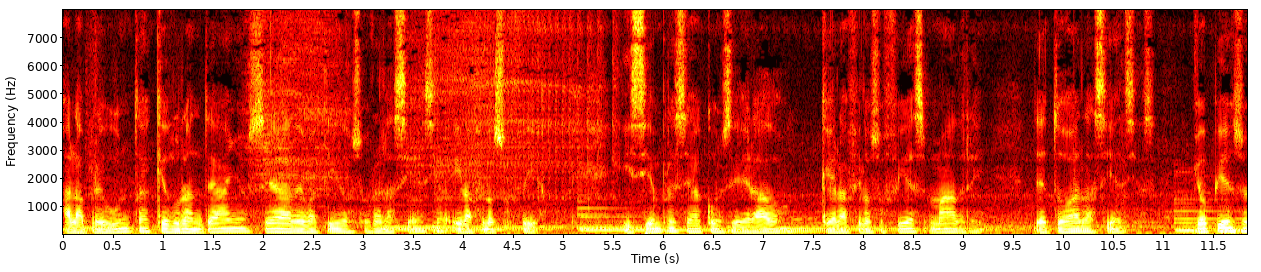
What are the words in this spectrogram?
a la pregunta que durante años se ha debatido sobre la ciencia y la filosofía. Y siempre se ha considerado que la filosofía es madre de todas las ciencias. Yo pienso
